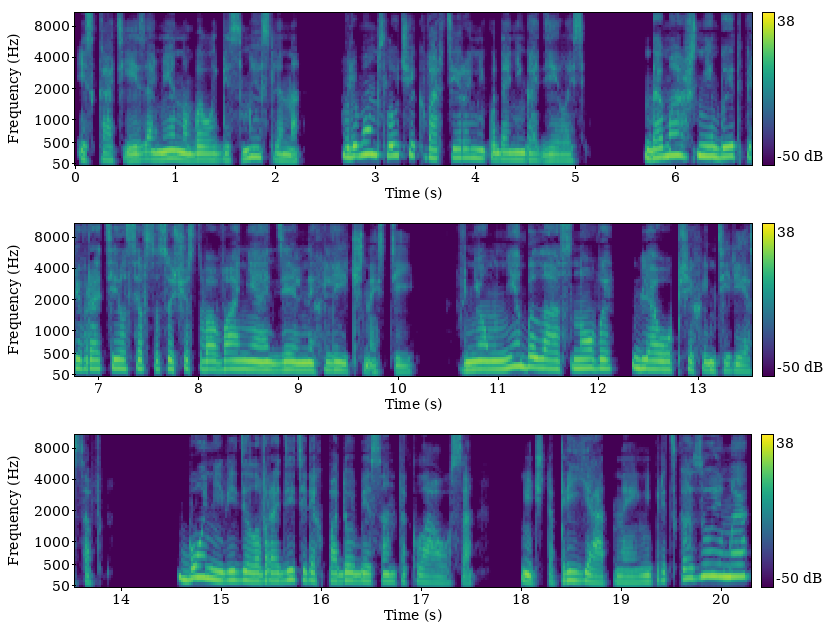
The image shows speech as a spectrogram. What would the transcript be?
Искать ей замену было бессмысленно, в любом случае квартира никуда не годилась. Домашний быт превратился в сосуществование отдельных личностей. В нем не было основы для общих интересов. Бонни видела в родителях подобие Санта-Клауса — Нечто приятное, непредсказуемое,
